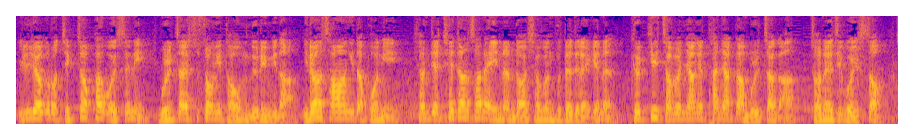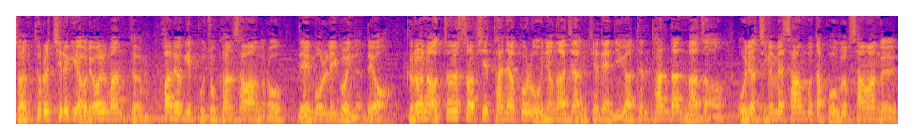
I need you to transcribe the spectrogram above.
인력으로 직접 하고 있으니 물자의 수송이 더욱 느립니다. 이런 상황이다 보니 현재 최전선에 있는 러시아군 부대들에게는 극히 적은 양의 탄약과 물자가 전해지고 있어 전투를 치르기 어려울 만큼 화력이 부족한 상황으로 내몰리고 있는데요. 그러나 어쩔 수 없이 탄약고를 운영하지 않게 된 이 같은 판단마저 오히려 지금의 상황보다 보급 상황을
